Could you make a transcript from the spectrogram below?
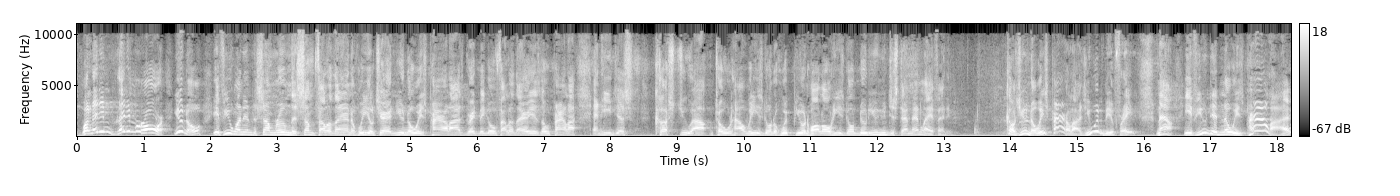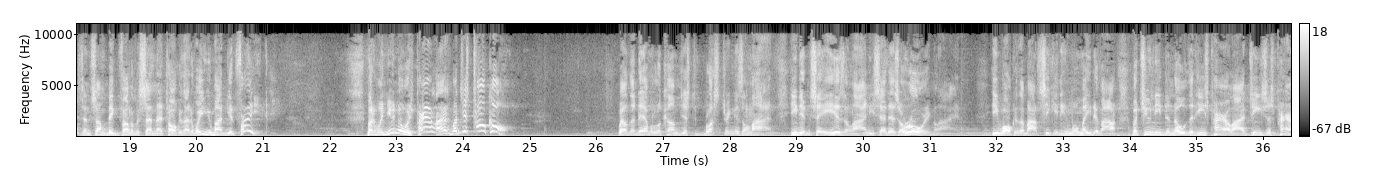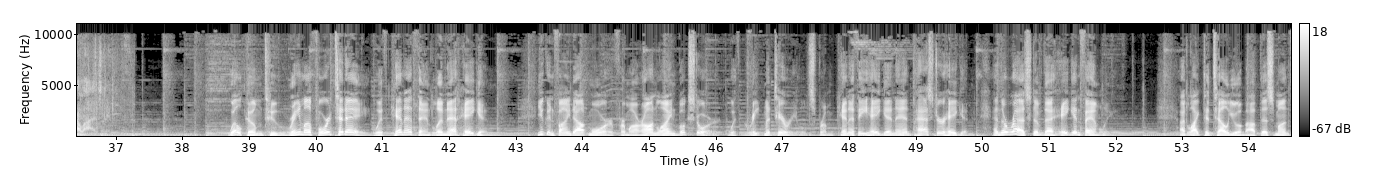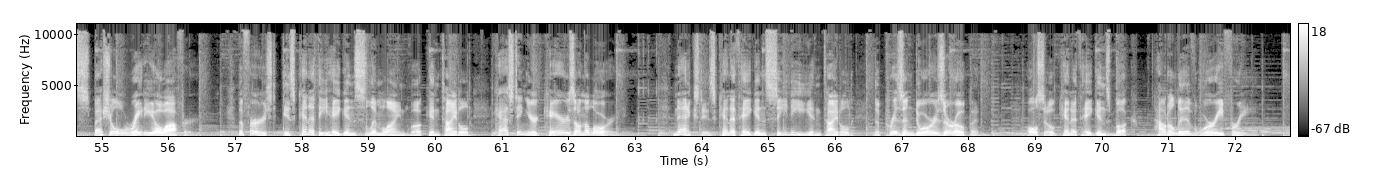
Well, let him let him roar. You know, if you went into some room, there's some fellow there in a wheelchair, and you know he's paralyzed, great big old fellow, there he is, though paralyzed, and he just cussed you out and told how he's going to whip you and what all he's going to do to you, you just stand there and laugh at him. Because you know he's paralyzed. You wouldn't be afraid. Now, if you didn't know he's paralyzed and some big fellow was sitting there talking that way, you might get afraid. But when you know he's paralyzed, well, just talk on. Well, the devil will come just blustering as a lion. He didn't say he is a lion, he said as a roaring lion. He walketh about seeking whom may devour. But you need to know that he's paralyzed. Jesus paralyzed him. Welcome to Rhema for Today with Kenneth and Lynette Hagin. You can find out more from our online bookstore with great materials from Kenneth E. Hagin and Pastor Hagin and the rest of the Hagin family. I'd like to tell you about this month's special radio offer. The first is Kenneth E. Hagin's slimline book entitled Casting Your Cares on the Lord. Next is Kenneth Hagin's CD entitled The Prison Doors Are Open. Also, Kenneth Hagin's book, How to Live Worry Free.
